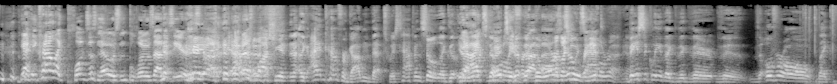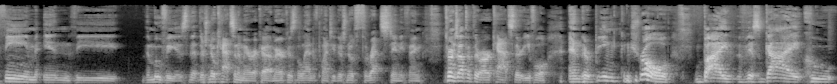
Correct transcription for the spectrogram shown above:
yeah, he kind of like plugs his nose and blows out his ears. Yeah. Like, I was watching it and like I had kind of forgotten that that twist happened. So like the, Yeah, the, I the- totally the, forgot the, that. Warren I was like, oh, he's an evil rat, yeah. Basically, like the, the the the overall like theme in the the movie is that there's no cats in America. America's the land of plenty. There's no threats to anything. Turns out that there are cats. They're evil, and they're being controlled by this guy who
